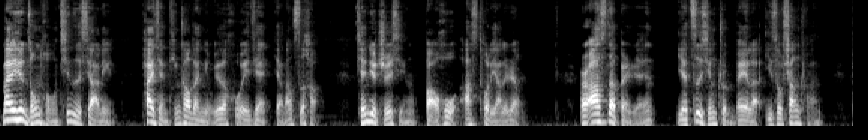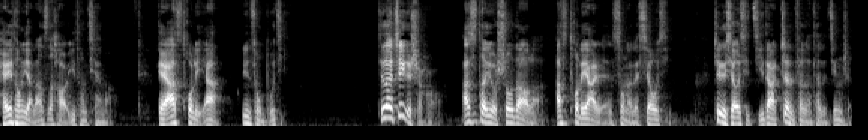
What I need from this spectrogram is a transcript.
麦迪逊总统亲自下令派遣停靠在纽约的护卫舰“亚当斯号”前去执行保护阿斯托里亚的任务。而阿斯特本人也自行准备了一艘商船，陪同亚当斯号一同前往，给阿斯托里亚运送补给。就在这个时候，阿斯特又收到了阿斯托里亚人送来的消息，这个消息极大振奋了他的精神。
